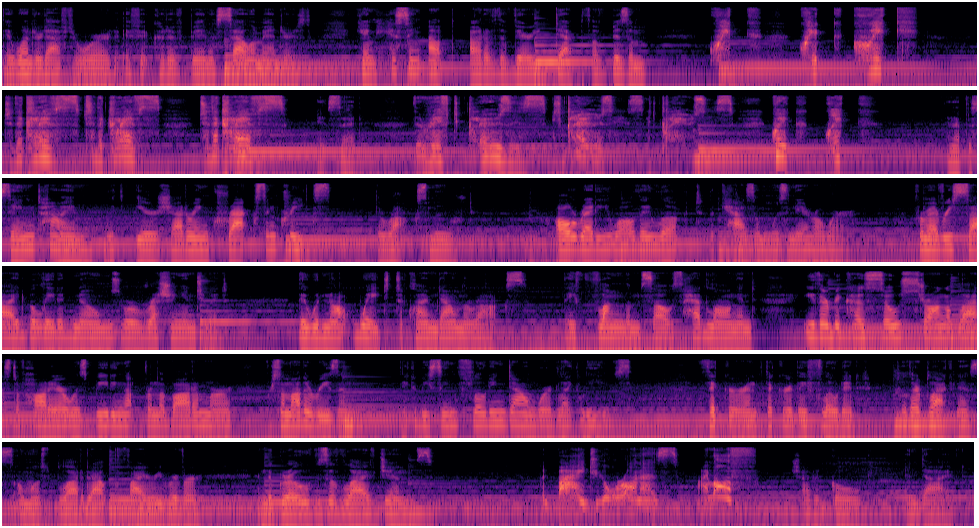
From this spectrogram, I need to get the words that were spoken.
they wondered afterward if it could have been a salamander's, came hissing up out of the very depth of Bism. Quick, quick, quick! To the cliffs, to the cliffs, to the cliffs, it said. The rift closes, it closes, it closes. Quick, quick! And at the same time, with ear shattering cracks and creaks, the rocks moved. Already, while they looked, the chasm was narrower. From every side, belated gnomes were rushing into it. They would not wait to climb down the rocks. They flung themselves headlong, and either because so strong a blast of hot air was beating up from the bottom, or for some other reason, they could be seen floating downward like leaves. Thicker and thicker they floated, till their blackness almost blotted out the fiery river and the groves of live gems. Goodbye to your honours. I'm off, shouted Golg, and dived.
